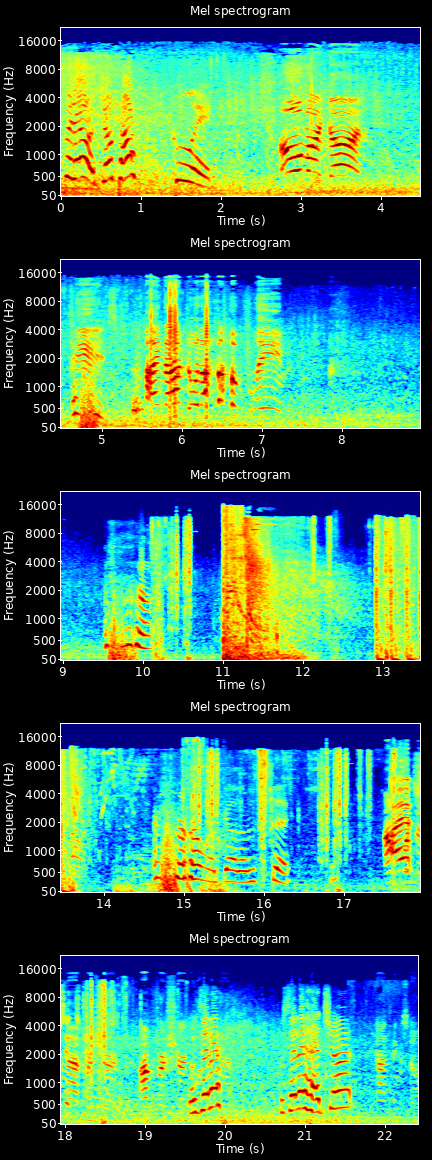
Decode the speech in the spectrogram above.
Jump it out, jump out, Kool-Aid. Oh my god! Pete! I knocked one off a plane! oh my god, I was sick. I'm I flipping that for sure. I'm for sure. Was that a was that a headshot? Yeah, I think so.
